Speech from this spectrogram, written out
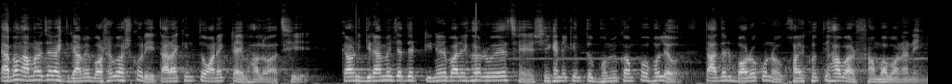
এবং আমরা যারা গ্রামে বসবাস করি, তারা কিন্তু অনেকটাই ভালো আছি। কারণ গ্রামে যাদের টিনের বাড়িঘর রয়েছে, সেখানে কিন্তু ভূমিকম্প হলেও তাদের বড় কোনো ক্ষয়ক্ষতি হওয়ার সম্ভাবনা নেই।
